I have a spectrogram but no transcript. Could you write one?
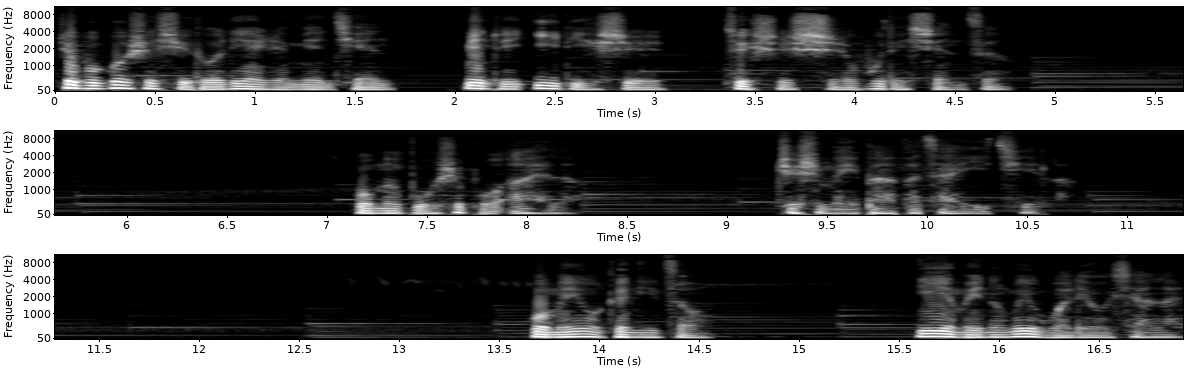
这不过是许多恋人面前面对异地时最识时务的选择。我们不是不爱了。只是没办法在一起了。我没有跟你走，你也没能为我留下来。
